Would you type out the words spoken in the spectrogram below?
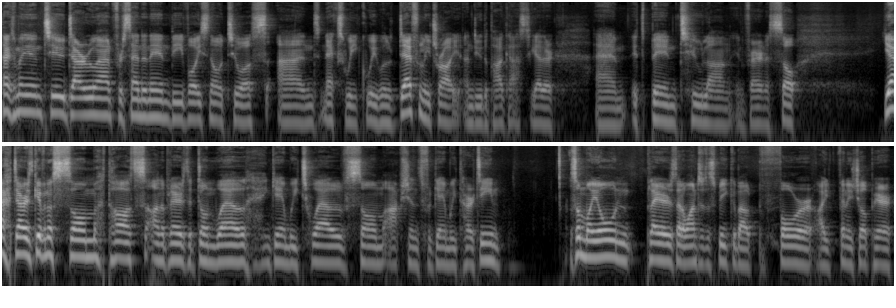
Thanks a million to Daruan for sending in the voice note to us. And next week we will definitely try and do the podcast together. Um, it's been too long, in fairness. So, yeah, Dar's given us some thoughts on the players that done well in game week 12, some options for game week 13. Some of my own players that I wanted to speak about before I finish up here.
